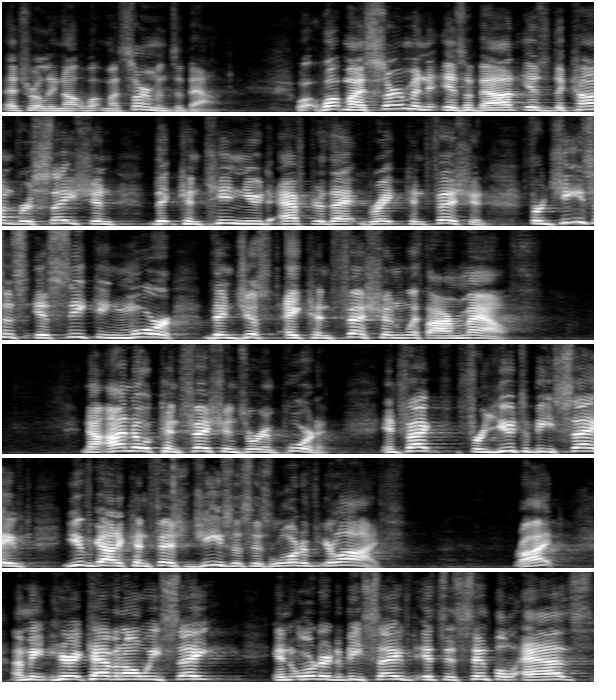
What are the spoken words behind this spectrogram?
that's really not what my sermon's about. What my sermon is about is the conversation that continued after that great confession. For Jesus is seeking more than just a confession with our mouth. Now, I know confessions are important. In fact, for you to be saved, you've got to confess Jesus as Lord of your life, right? I mean, here at Cavanaugh, we say in order to be saved, it's as simple as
